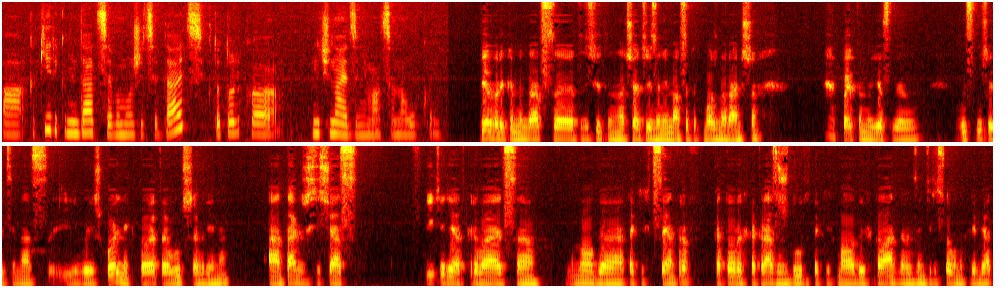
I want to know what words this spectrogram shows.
а какие рекомендации вы можете дать, кто только начинает заниматься наукой? Первая рекомендация – это действительно начать ей заниматься как можно раньше. Поэтому если вы слушаете нас и вы школьник, то это лучшее время. А также сейчас в Питере открывается много таких центров, которых как раз ждут таких молодых, талантливых, заинтересованных ребят.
